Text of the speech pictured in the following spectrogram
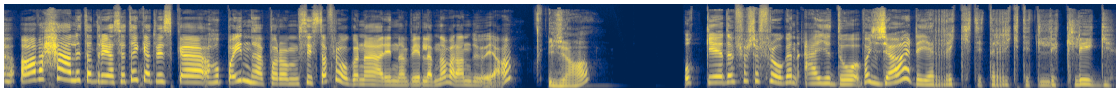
Ja, vad härligt Andreas. Jag tänker att vi ska hoppa in här på de sista frågorna här innan vi lämnar varandra du och jag. Ja. Och eh, den första frågan är ju då, vad gör dig riktigt, riktigt lycklig?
